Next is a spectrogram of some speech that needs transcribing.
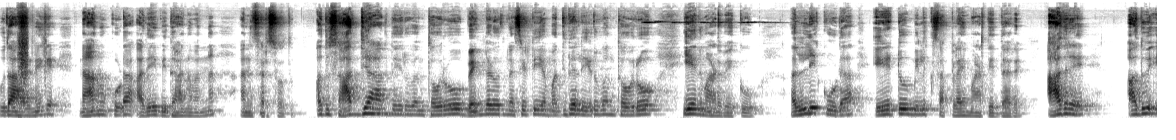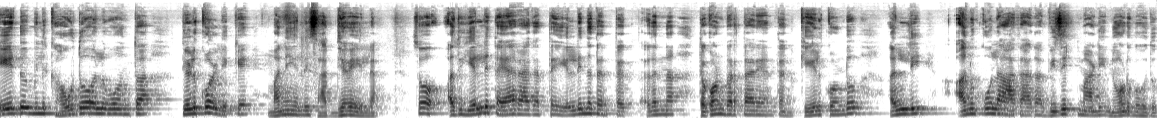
ಉದಾಹರಣೆಗೆ ನಾನು ಕೂಡ ಅದೇ ವಿಧಾನವನ್ನು ಅನುಸರಿಸೋದು. ಅದು ಸಾಧ್ಯ ಆಗದೆ ಇರುವಂಥವರು, ಬೆಂಗಳೂರಿನ ಸಿಟಿಯ ಮಧ್ಯದಲ್ಲಿ ಇರುವಂಥವರು ಏನು ಮಾಡಬೇಕು? ಅಲ್ಲಿ ಕೂಡ ಎ ಟು ಮಿಲ್ಕ್ ಸಪ್ಲೈ ಮಾಡ್ತಿದ್ದಾರೆ. ಆದರೆ ಅದು ಎ ಟು ಮಿಲ್ಕ್ ಹೌದೋ ಅಲ್ವೋ ಅಂತ ತಿಳ್ಕೊಳ್ಳಿಕ್ಕೆ ಮನೆಯಲ್ಲಿ ಸಾಧ್ಯವೇ ಇಲ್ಲ. ಸೊ ಅದು ಎಲ್ಲಿ ತಯಾರಾಗತ್ತೆ, ಎಲ್ಲಿಂದ ಅದನ್ನು ತಗೊಂಡು ಬರ್ತಾರೆ ಅಂತ ಕೇಳಿಕೊಂಡು ಅಲ್ಲಿ ಅನುಕೂಲ ಆದಾಗ ವಿಸಿಟ್ ಮಾಡಿ ನೋಡಬಹುದು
